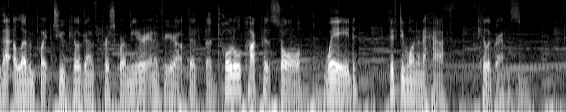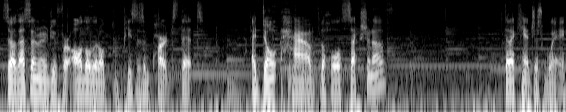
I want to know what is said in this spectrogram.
that 11.2 kilograms per square meter and I figure out that the total cockpit sole weighed 51 and a half kilograms. So that's what I'm gonna do for all the little pieces and parts that I don't have the whole section of that I can't just weigh.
